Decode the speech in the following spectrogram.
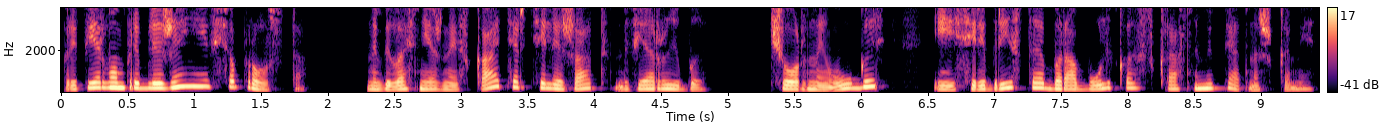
При первом приближении все просто. На белоснежной скатерти лежат две рыбы — черный угорь и серебристая барабулька с красными пятнышками.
